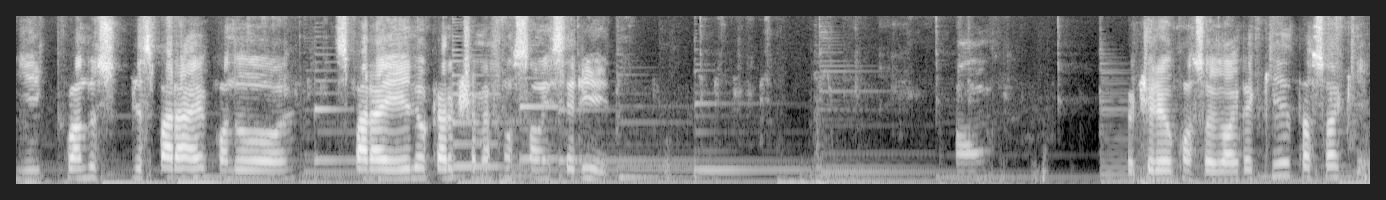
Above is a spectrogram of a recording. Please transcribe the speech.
E quando disparar, quando disparar ele, eu quero que chame a função inserir. Então, eu tirei o console log daqui, está só aqui.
